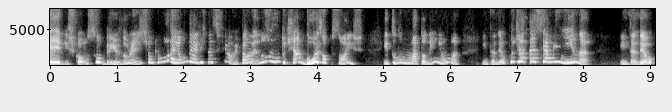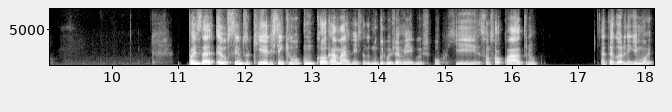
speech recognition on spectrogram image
eles, como sobrinhos do Randy, tinham que morrer um deles nesse filme. Pelo menos um. Tu tinha duas opções. E tu não me matou nenhuma. Entendeu? Podia até ser a menina. Entendeu? Pois é, eu sinto que eles têm que colocar mais gente no, grupo de amigos, porque são só quatro. Até agora ninguém morreu.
